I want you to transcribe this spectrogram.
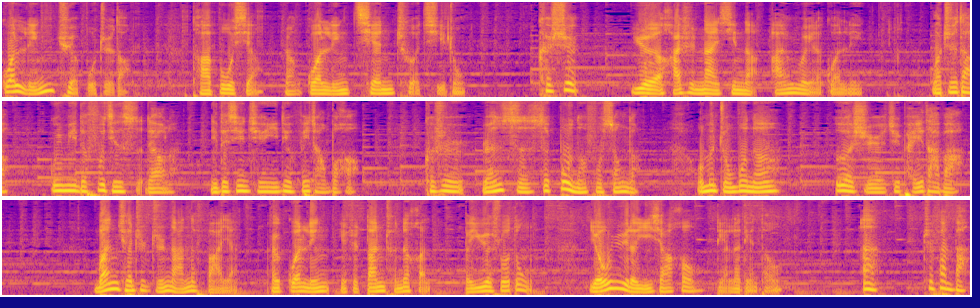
关灵却不知道。他不想让关灵牵扯其中。可是，月还是耐心地安慰了关灵。我知道闺蜜的父亲死掉了，你的心情一定非常不好。可是人死是不能复生的，我们总不能饿死去陪他吧？完全是直男的发言，而关灵也是单纯的很，被月说动了。犹豫了一下后，点了点头。嗯，吃饭吧，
